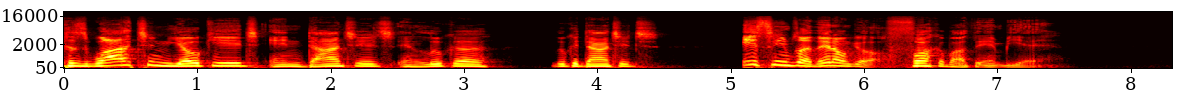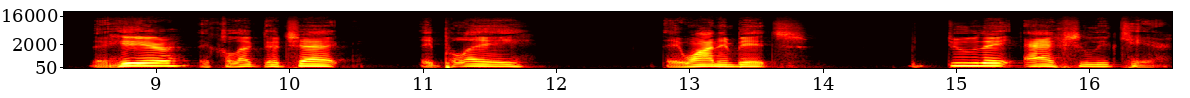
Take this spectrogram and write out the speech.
Because watching Jokic and Doncic and Luka, Luka Doncic, it seems like they don't give a fuck about the NBA. They're here, they collect their check, they play, they whine and bitch. But do they actually care?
